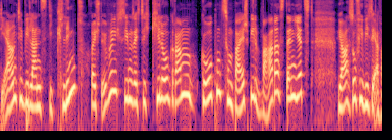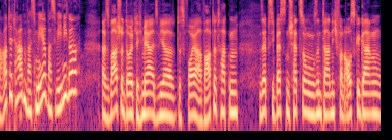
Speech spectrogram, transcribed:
Die Erntebilanz, die klingt recht übrig. 67 Kilogramm Gurken zum Beispiel. War das denn jetzt ja so viel, wie Sie erwartet haben? Was mehr, was weniger? Also es war schon deutlich mehr, als wir das vorher erwartet hatten. Selbst die besten Schätzungen sind da nicht von ausgegangen.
